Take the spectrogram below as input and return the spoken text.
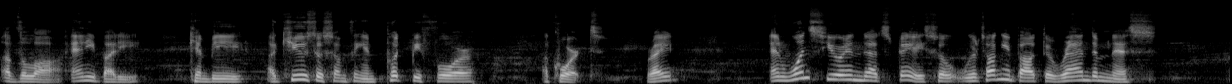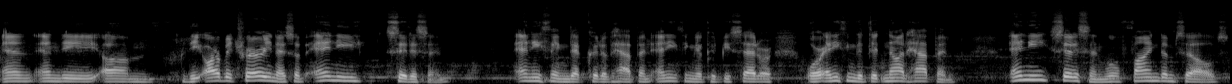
of the law. Anybody can be accused of something and put before a court, right? And once you're in that space, so we're talking about the randomness and and the um, the arbitrariness of any citizen, anything that could have happened, anything that could be said, or or anything that did not happen. Any citizen will find themselves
